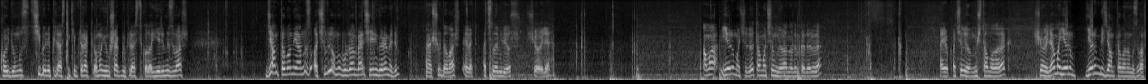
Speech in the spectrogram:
koyduğumuz içi böyle plastik imtirak ama yumuşak bir plastik olan yerimiz var. Cam tavanı yalnız açılıyor mu? Buradan ben şeyini göremedim. Ha şurada var. Evet açılabiliyor. Şöyle. Ama yarım açılıyor. Tam açılmıyor anladığım kadarıyla. Ha yok açılıyormuş tam olarak. Şöyle ama yarım. Yarım bir cam tavanımız var.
